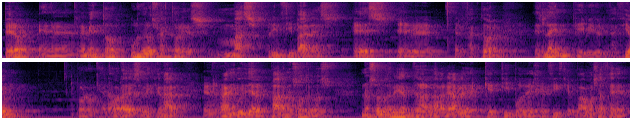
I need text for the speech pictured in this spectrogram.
Pero en el entrenamiento, uno de los factores más principales es el, el factor, es la individualización por lo que a la hora de seleccionar el rango ideal para nosotros, no solo debería entrar la variable de qué tipo de ejercicio vamos a hacer,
